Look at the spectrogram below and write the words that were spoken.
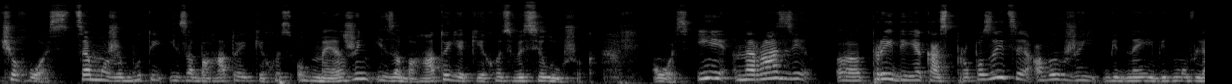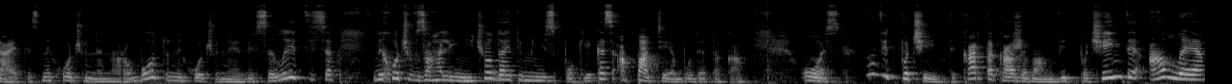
чогось. Це може бути і забагато якихось обмежень, і забагато якихось веселушок. Ось. І наразі е, прийде якась пропозиція, а ви вже від неї відмовляєтесь. Не хочу не на роботу, не хочу не веселитися, не хочу взагалі нічого, дайте мені спокій. Якась апатія буде така. Ось, відпочиньте. Карта каже вам: відпочиньте, але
